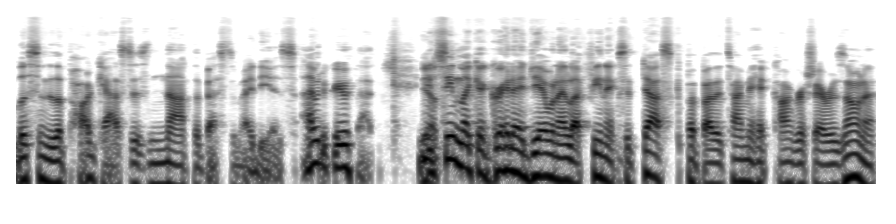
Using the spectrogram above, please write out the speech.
listen to the podcast is not the best of ideas. I would agree with that. It seemed like a great idea when I left Phoenix at dusk, but by the time I hit Congress, Arizona,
